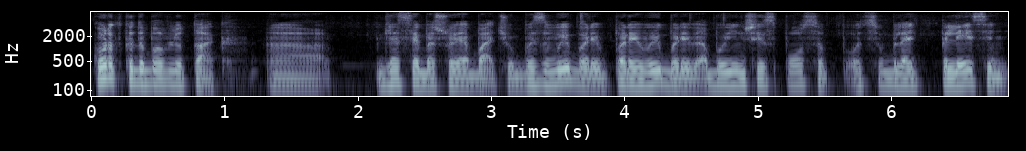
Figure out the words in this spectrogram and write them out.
Коротко добавлю так. Для себе, що я бачу, без виборів, перевиборів або інший спосіб, оцю, блядь, плесінь,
